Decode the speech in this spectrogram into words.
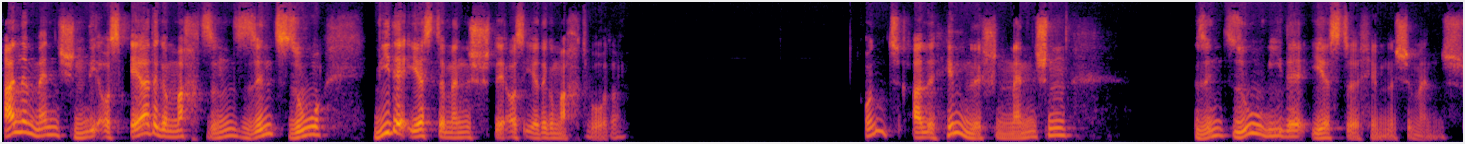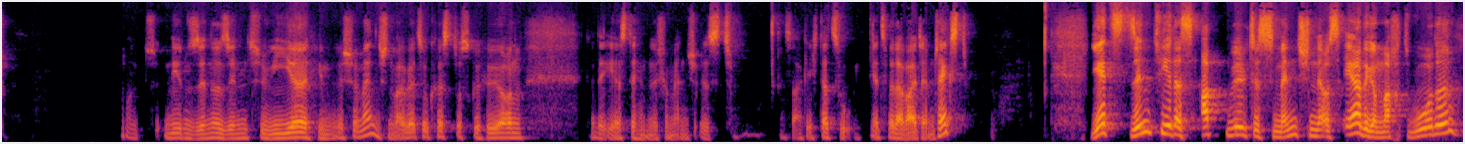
Alle Menschen, die aus Erde gemacht sind, sind so wie der erste Mensch, der aus Erde gemacht wurde. und alle himmlischen Menschen sind so wie der erste himmlische Mensch. Und in diesem Sinne sind wir himmlische Menschen, weil wir zu Christus gehören, der der erste himmlische Mensch ist. Das sage ich dazu. Jetzt wieder weiter im Text. Jetzt sind wir das Abbild des Menschen, der aus Erde gemacht wurde.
